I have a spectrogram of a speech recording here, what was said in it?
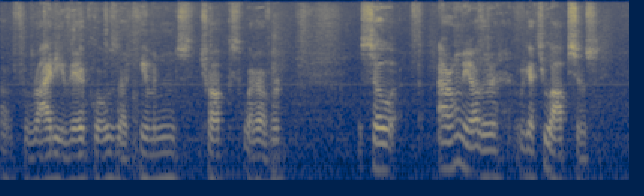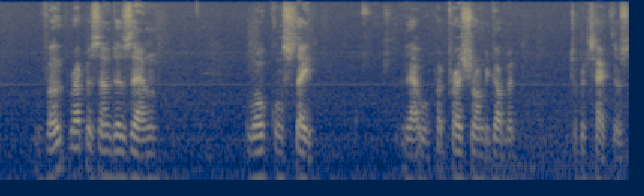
a variety of vehicles, humans, trucks, whatever. So our only other, we got two options. Vote representatives then, local state, that will put pressure on the government to protect us.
